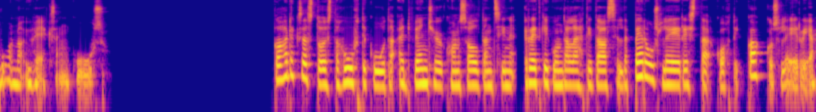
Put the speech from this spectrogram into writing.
vuonna 1996. 18. huhtikuuta Adventure Consultantsin retkikunta lähti taas sieltä perusleiristä kohti kakkosleiriä,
